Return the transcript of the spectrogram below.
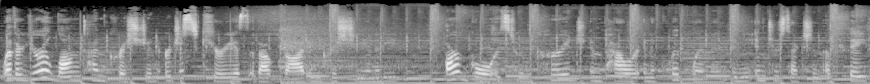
Whether you're a longtime Christian or just curious about God and Christianity, our goal is to encourage, empower, and equip women in the intersection of faith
